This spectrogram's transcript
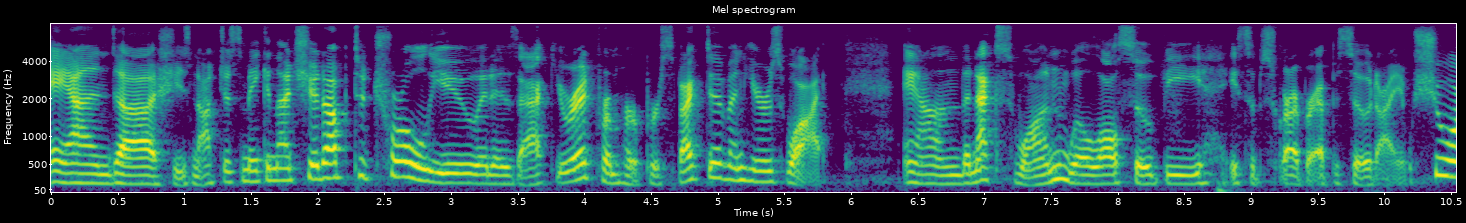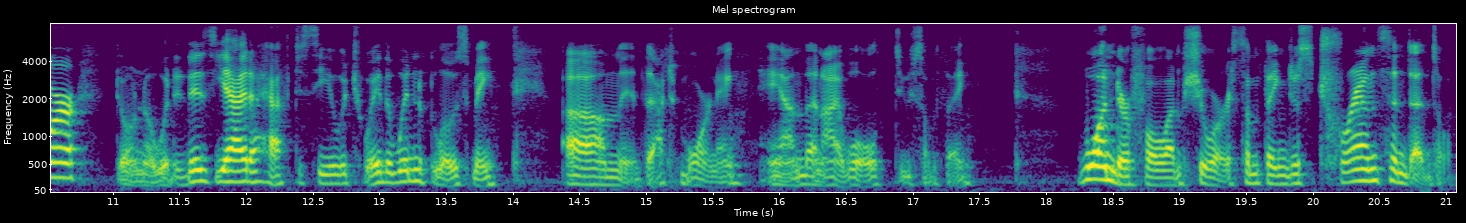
And uh, she's not just making that shit up to troll you, it is accurate from her perspective, and here's why. And the next one will also be a subscriber episode, I am sure. Don't know what it is yet. I have to see which way the wind blows me um, that morning, and then I will do something wonderful, I'm sure, something just transcendental.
